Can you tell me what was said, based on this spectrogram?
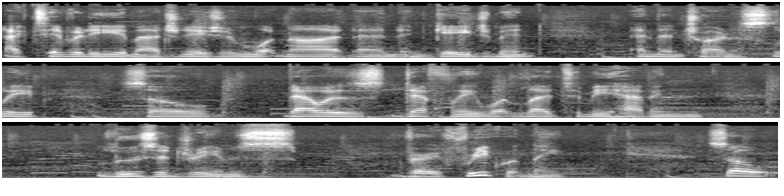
activity, imagination, whatnot, and engagement, and then trying to sleep. So that was definitely what led to me having lucid dreams very frequently. So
